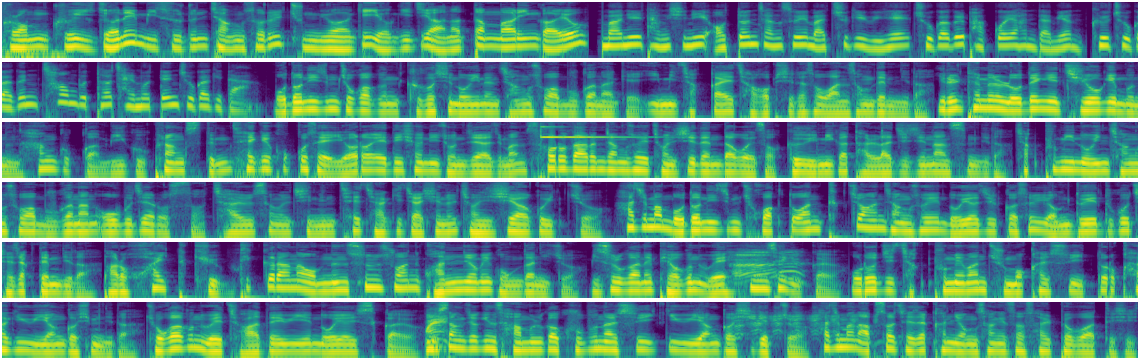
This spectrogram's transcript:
그럼 그 이전의 미술은 장소를 중요하게 여기지 않았단 말인가요? 만일 당신이 어떤 장소에 맞추기 위해 조각을 바꿔야 한다면 그 조각은 처음부터 잘못된 조각이다. 모더니즘 조각은 그것이 놓이는 장소와 무관하게 이미 작가의 작업실에서 완성됩니다. 이를테면 로댕의 지옥의 문은 한국과 미국, 프랑스 등 세계 곳곳에 여러 에디션이 존재하지만 서로 다른 장소에 전시된다고 해서 그 의미가 달라지진 않습니다. 작품이 놓인 장소와 무관한 오브제로서 자율성을 지닌 채 자기 자신을 전시하고 있죠. 하지만 모더니즘 조각 또한 특정한 장소에 놓여질 것을 염두에 두고 제작됩니다. 바로 화이트 큐브. 티끌 하나 없는 순수한 관념의 공간이죠. 미술관의 벽은 왜 흰색일까요? 오로지 작품에만 주목할 수 있도록 하기 위한 것입니다. 조각은 왜 좌대 위에 놓여 있을까요? 일상적인 사물과 구분할 수 있기 위한 것이겠죠. 하지만 앞서 제작한 영상에서 살펴보았듯이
